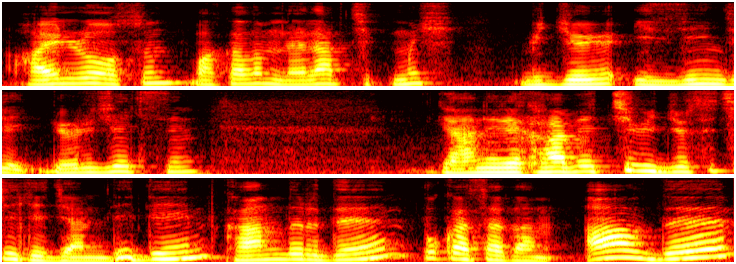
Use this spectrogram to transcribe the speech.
hayırlı olsun. Bakalım neler çıkmış. Videoyu izleyince göreceksin. Yani rekabetçi videosu çekeceğim dedim. Kandırdım. Bu kasadan aldım.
